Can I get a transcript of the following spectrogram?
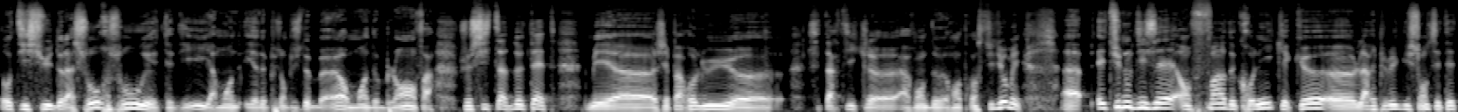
au tissu de la source où il était dit il y a moins, il y a de plus en plus de beurre, moins de blanc. Enfin, je cite ça de tête, mais euh, j'ai pas relu cet article avant de rentrer en studio. Mais et tu nous disais en fin de chronique que la République du Centre s'était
